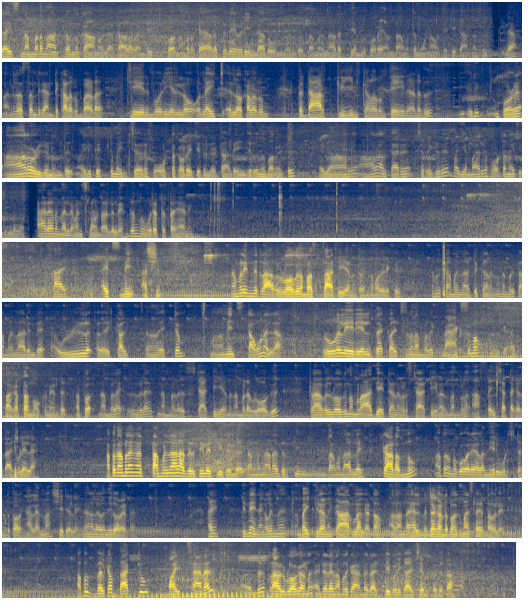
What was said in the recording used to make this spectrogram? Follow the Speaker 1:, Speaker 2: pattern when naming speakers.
Speaker 1: Guys നമ്മുടെ നാട്ടിലൊന്നും കാണൂല കാളവണ്ടി. ഇപ്പോൾ നമ്മുടെ കേരളത്തിൽ എവിടെ ഇല്ല തോന്നുന്നുണ്ട്. തമിഴ്നാട് എത്തി നമ്മൾ കുറേ രണ്ടാമത്തെ മൂന്നാമത്തേക്ക് കാണുന്നത്. ഇല്ല നല്ല രസമുണ്ട്. രണ്ട് കളറും പാടെ ചേരുമ്പോൾ ഒരു യെല്ലോ ലൈറ്റ് യെല്ലോ കളറും ഡാർക്ക് ഗ്രീൻ കളറും തേയിലയുടേത്. ഒരു പുഴ ആറൊഴുകണുണ്ട് അതിൽ പെട്ട് മരിച്ചവരെ ഫോട്ടോ ഒക്കെ അവിടെ വെച്ചിട്ടുണ്ട് കേട്ടോ. ഡേഞ്ചർ എന്ന് പറഞ്ഞിട്ട് അതിൽ ആറ് ആറ് ആൾക്കാരെ ചെറിയ ചെറിയ പയ്യന്മാരുടെ ഫോട്ടോ ആണ് വെച്ചിട്ടുള്ളത്. ആരാണെന്നല്ല മനസ്സിലാവുണ്ടാവില്ലല്ലേ? ഇതൊന്ന് ഊരട്ടെട്ടാ ഞാൻ ഹായ് ഇറ്റ്സ് മീ അഷിം നമ്മൾ ഇന്ന് ട്രാവൽ വ്ളോഗ് നമ്മൾ സ്റ്റാർട്ട് ചെയ്യണം കേട്ടോ ഇന്ന് മുതലേക്ക് നമ്മൾ തമിഴ്നാട്ടിലേക്കാണെങ്കിൽ നമ്മൾ തമിഴ്നാടിന്റെ ഉള്ളിൽ അതായത് കൾ ഏറ്റവും മീൻസ് ടൗൺ അല്ല റൂറൽ ഏരിയയിലത്തെ കൾച്ചർ നമ്മൾ മാക്സിമം പകർത്താൻ നോക്കുന്നുണ്ട്. അപ്പോൾ നമ്മളെ ഇവിടെ നമ്മൾ സ്റ്റാർട്ട് ചെയ്യാണ് നമ്മുടെ വ്ളോഗ് ട്രാവൽ വ്ളോഗ് നമ്മൾ ആദ്യമായിട്ടാണ് ഇവിടെ സ്റ്റാർട്ട് ചെയ്യുന്നത് നമ്മൾ. ആ ഫ്ലൈ ഷട്ടൊക്കെ അടിപൊളിയല്ലേ? അപ്പോൾ നമ്മളങ്ങനെ തമിഴ്നാട് അതിർത്തിയിൽ എത്തിയിട്ടുണ്ട് തമിഴ്നാട് അതിർത്തി തമിഴ്നാട്ടിലേക്ക് കടന്നു. അപ്പോൾ നമുക്ക് ഓരോ ഇളനീര് കുടിച്ചിട്ട് അങ്ങോട്ട് തുടങ്ങാമല്ലോ എന്നാൽ ശരിയല്ലേ ഞങ്ങൾ ഇളനീര് പറയട്ടെ. അതെ പിന്നെ ഞങ്ങളിന്ന് ബൈക്കിലാണ് കാറിലല്ല കേട്ടോ അതാണ് ഹെൽമെറ്റൊക്കെ കണ്ടപ്പോൾ നമുക്ക് മനസ്സിലായിട്ടുണ്ടാവില്ലേ അപ്പോൾ welcome back to my channel ഇത് ട്രാവൽ ബ്ലോഗാണ് അതിന്റെ ഇടയിൽ നമ്മൾ കാണുന്ന ഒരു അടിപൊളി കാഴ്ചയാണ് ഇപ്പോൾ കേട്ടോ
